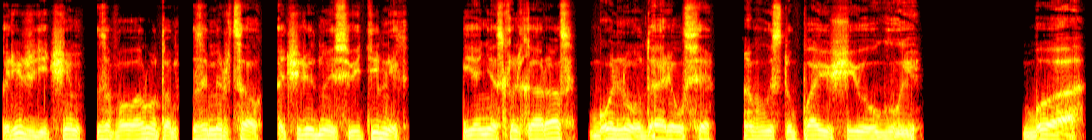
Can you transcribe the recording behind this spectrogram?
Прежде чем за поворотом замерцал очередной светильник, я несколько раз больно ударился об выступающие углы. Ба,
